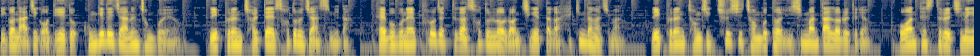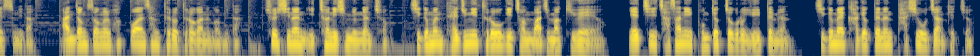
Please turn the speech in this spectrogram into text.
이건 아직 어디에도 공개되지 않은 정보예요. 리플은 절대 서두르지 않습니다. 대부분의 프로젝트가 서둘러 런칭했다가 해킹당하지만 리플은 정식 출시 전부터 20만 달러를 들여 보안 테스트를 진행했습니다. 안정성을 확보한 상태로 들어가는 겁니다. 출시는 2026년 초. 지금은 대중이 들어오기 전 마지막 기회예요. 예치 자산이 본격적으로 유입되면 지금의 가격대는 다시 오지 않겠죠.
